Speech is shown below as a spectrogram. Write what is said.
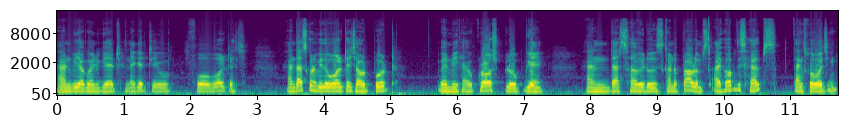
and we are going to get negative 4 voltage. And that's going to be the voltage output when we have closed loop gain. And that's how we do this kind of problems. I hope this helps. Thanks for watching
